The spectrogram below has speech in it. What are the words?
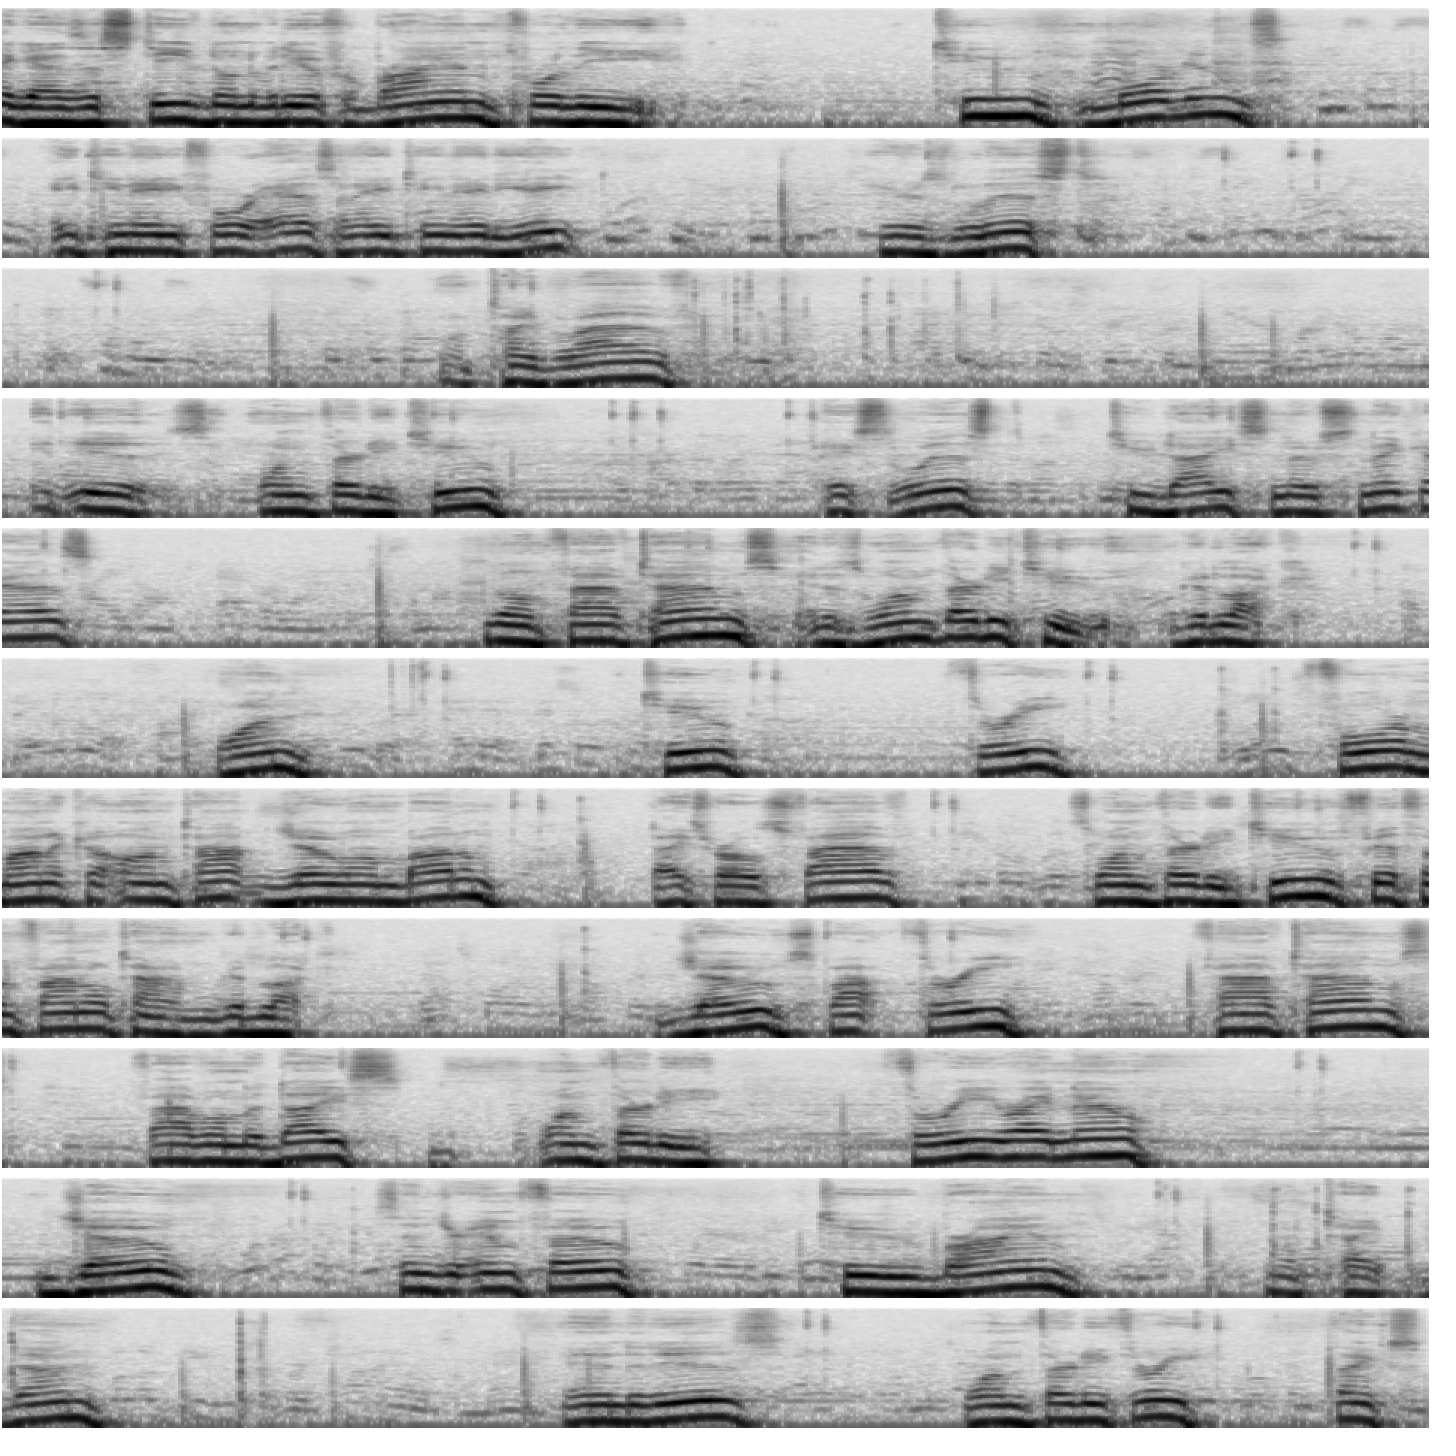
Hey guys, this is Steve doing the video for Brian for the two Morgans, 1884S and 1888. Here's the list. I'll type live. It is 132. Paste the list. Two dice, no snake eyes. Going five times. It is 132. Good luck. One, two, three, four. Monica on top, Joe on bottom. Dice rolls five. It's 132. Fifth and final time. Good luck. Joe, spot three. Five times. Five on the dice. 133 right now. Joe, send your info to Brian. I'll type done. And it is 133. Thanks.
